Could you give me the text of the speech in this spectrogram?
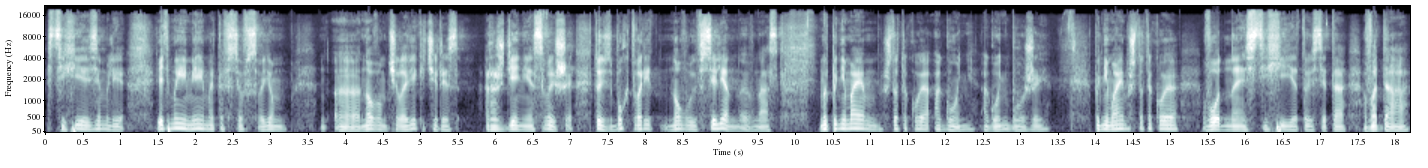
стихия Земли. Ведь мы имеем это все в своем э, новом человеке через рождение свыше. То есть Бог творит новую Вселенную в нас. Мы понимаем, что такое огонь, огонь Божий – Понимаем, что такое водная стихия, то есть это вода,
